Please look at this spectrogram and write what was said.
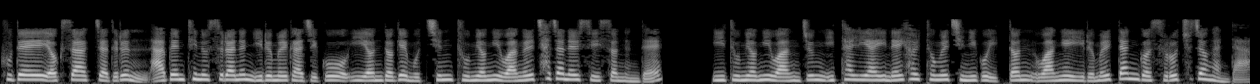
후대의 역사학자들은 아벤티누스라는 이름을 가지고 이 언덕에 묻힌 두 명의 왕을 찾아낼 수 있었는데 이 두 명의 왕 중 이탈리아인의 혈통을 지니고 있던 왕의 이름을 딴 것으로 추정한다.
